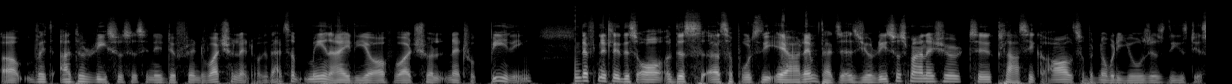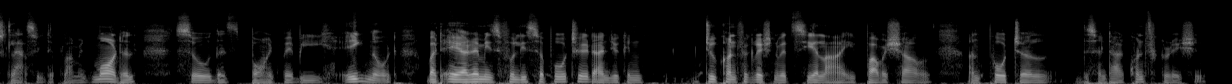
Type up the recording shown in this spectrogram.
uh, with other resources in a different virtual network. That's a main idea of virtual network peering. And definitely this all this uh, supports the ARM, that's Azure Resource Manager to Classic also, but nobody uses these days Classic deployment model. So this point may be ignored, but ARM is fully supported and you can do configuration with CLI, PowerShell, and Portal, this entire configuration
